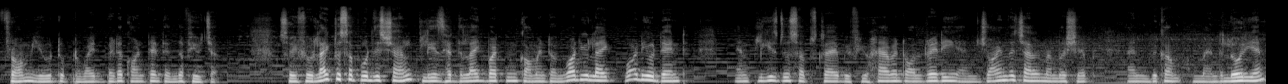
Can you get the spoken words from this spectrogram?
from you to provide better content in the future. So if you would like to support this channel, please hit the like button, comment on what you like, what you didn't, and please do subscribe if you haven't already and join the channel membership and become a Mandalorian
